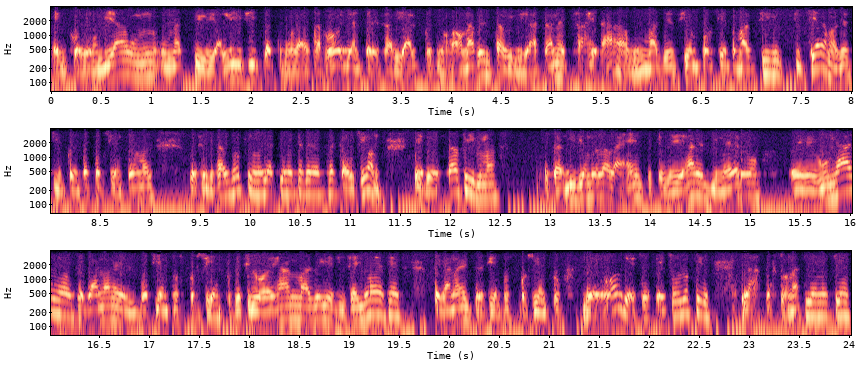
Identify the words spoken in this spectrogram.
en Colombia un- una actividad lícita como la desarrolla empresarial, pues no da una rentabilidad tan exagerada, un más del 100%, más si, siquiera más del 50% más, pues es algo que uno ya tiene que tener precaución. Pero estas firmas están diciéndole a la gente que si dejan el dinero eh, un año se ganan el 200%, que si lo dejan más de 16 meses se ganan el 300%. ¿De dónde? Eso, eso es lo que las personas tienen que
